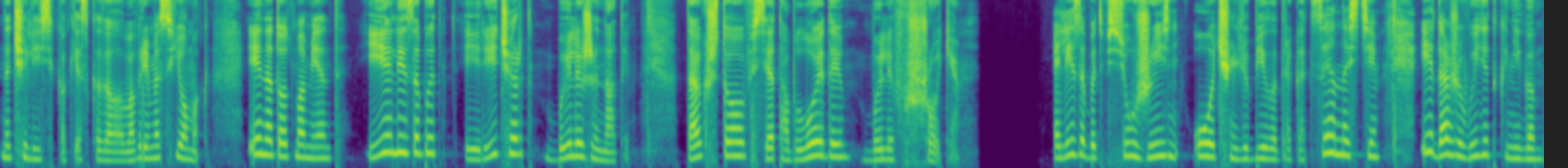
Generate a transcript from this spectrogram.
начались, как я сказала, во время съемок. И на тот момент и Элизабет, и Ричард были женаты. Так что все таблоиды были в шоке. Элизабет всю жизнь очень любила драгоценности, и даже выйдет книга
